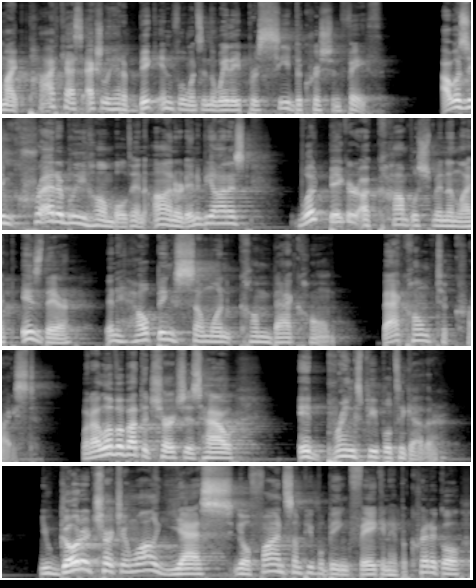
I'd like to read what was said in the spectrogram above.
my podcast actually had a big influence in the way they perceived the Christian faith. I was incredibly humbled and honored. And to be honest, what bigger accomplishment in life is there than helping someone come back home, back home to Christ? What I love about the church is how it brings people together. You go to church, and while, yes, you'll find some people being fake and hypocritical,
